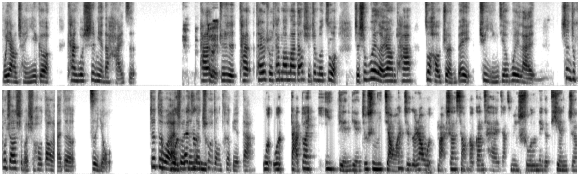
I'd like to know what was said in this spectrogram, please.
抚养成一个看过世面的孩子。他就是他，他就说他妈妈当时这么做，只是为了让他做好准备去迎接未来，甚至不知道什么时候到来的自由。这对呃我来说真的触动特别大。我我打断一点点，就是你讲完嗯这个，让我马上想到刚才贾斯敏说的那个天真。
